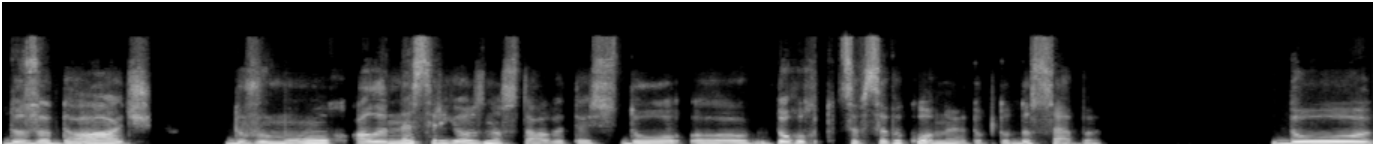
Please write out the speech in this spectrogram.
до задач, до вимог, але не серйозно ставитись до е, того, хто це все виконує, тобто до себе. До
